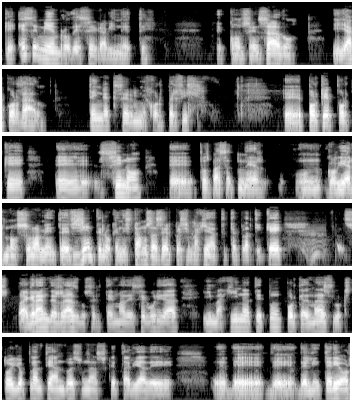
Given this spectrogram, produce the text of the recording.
que ese miembro de ese gabinete, eh, consensado y acordado, tenga que ser el mejor perfil. ¿Por qué? Porque si no, pues vas a tener un gobierno sumamente eficiente. Lo que necesitamos hacer, pues imagínate, te platiqué a grandes rasgos el tema de seguridad, imagínate tú, porque además lo que estoy yo planteando es una Secretaría de, de, del Interior,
